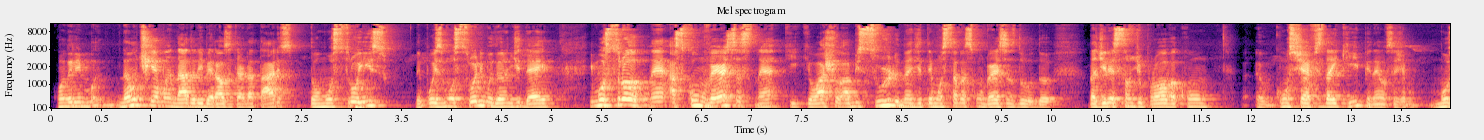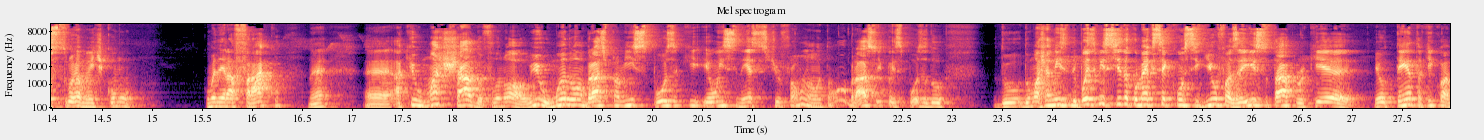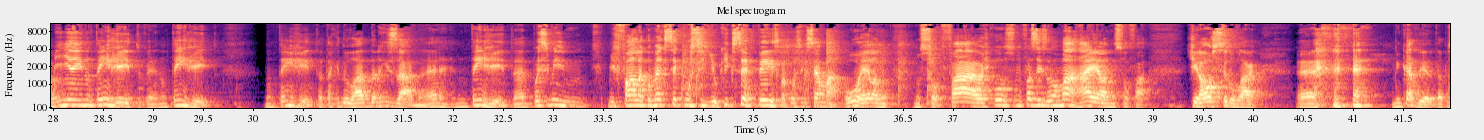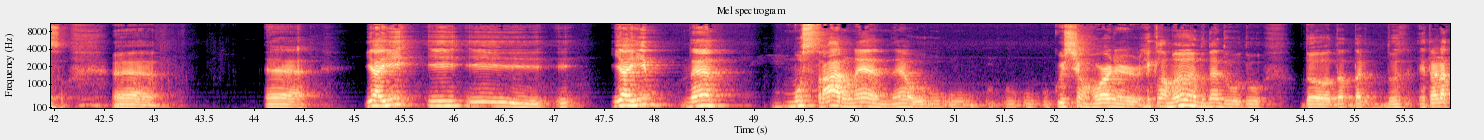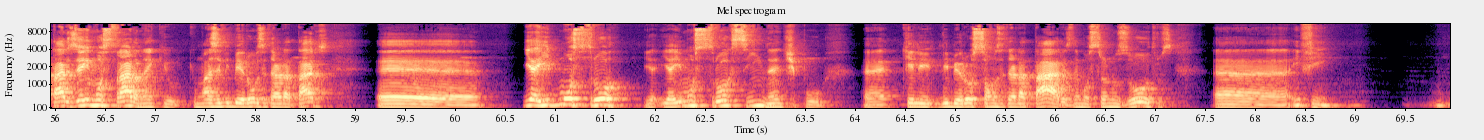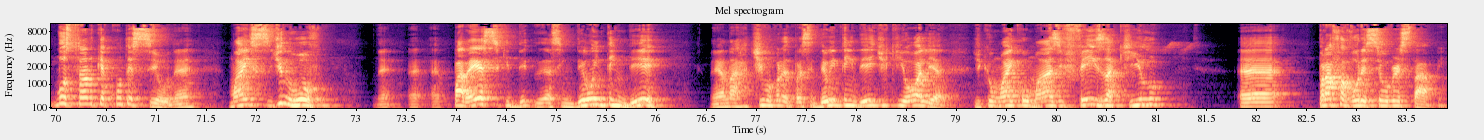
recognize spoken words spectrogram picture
quando ele não tinha mandado liberar os retardatários. Então mostrou isso. Depois mostrou ele mudando de ideia e mostrou né, as conversas, né, que, que eu acho absurdo né, de ter mostrado as conversas do, do, da direção de prova com, com os chefes da equipe, né, ou seja, mostrou realmente como, como ele era fraco. Né. É, aqui o Machado falando: Ó, Will, manda um abraço para minha esposa que eu ensinei a assistir Fórmula 1. Então, um abraço aí para a esposa do, do, do Machado. Depois me ensina como é que você conseguiu fazer isso, tá? Porque eu tento aqui com a minha e não tem jeito, velho, não tem jeito. Não tem jeito, tá aqui do lado dando risada, né? Não tem jeito. Né? Depois você me, me fala como é que você conseguiu, o que, que você fez para conseguir, você amarrou ela no, no, sofá, eu acho que eu vou fazer isso, vou amarrar ela no sofá, tirar o celular. É... Brincadeira, tá, pessoal? É... É... E aí, e, e, e, aí, né, mostraram, né, né o, o, o Christian Horner reclamando, né, do, do, do, do, do retardatários, e aí mostraram, né, que, que o Masi liberou os retardatários, é, e aí mostrou, e, e, aí mostrou sim, né? Tipo, é, que ele liberou só uns retardatários, né, mostrando os outros. É, enfim, mostraram o que aconteceu, né? Mas, de novo, né, é, é, parece que assim, deu a entender, né, a narrativa parece, parece deu a entender de que, olha, de que o Michael Masi fez aquilo é, para favorecer o Verstappen.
